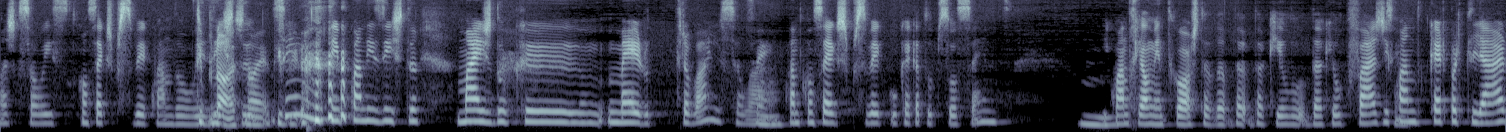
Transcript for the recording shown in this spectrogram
Acho que só isso consegues perceber quando tipo existe, nós, não é? Tipo... Sim, tipo quando existe mais do que mero trabalho, sei lá. Sim. Quando consegues perceber o que é que a tua pessoa sente hum. e quando realmente gosta da, da, daquilo, daquilo que faz Sim. e quando quer partilhar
